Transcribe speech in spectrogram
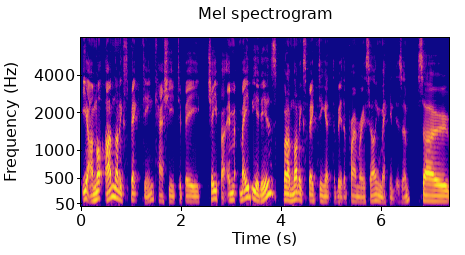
yeah, I'm not I'm not expecting Kashy to be cheaper. And maybe it is, but I'm not expecting it to be the primary selling mechanism. So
